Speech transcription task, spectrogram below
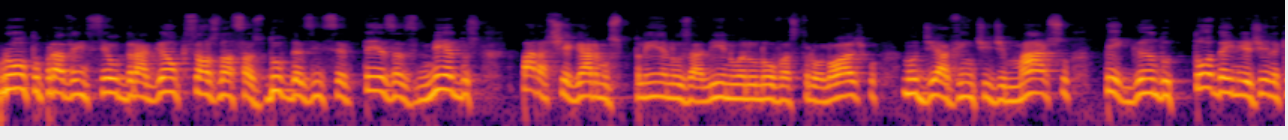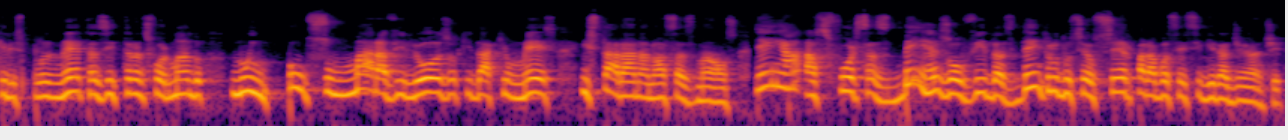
pronto para vencer o dragão, que são as nossas dúvidas, incertezas, medos, para chegarmos plenos ali no ano novo astrológico, no dia 20 de março, pegando toda a energia daqueles planetas e transformando no impulso maravilhoso que daqui a um mês estará nas nossas mãos. Tenha as forças bem resolvidas dentro do seu ser para você seguir adiante.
